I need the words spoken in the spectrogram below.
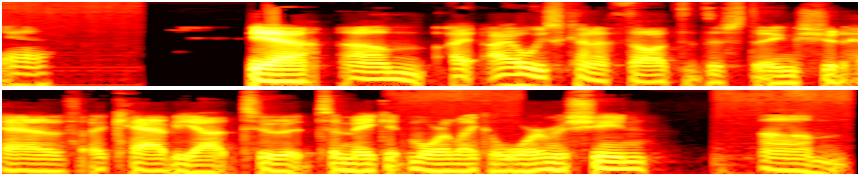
Yeah. Yeah, um, I, I always kind of thought that this thing should have a caveat to it to make it more like a war machine, um,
